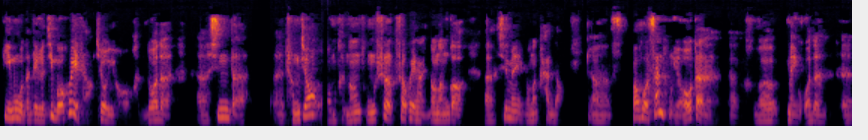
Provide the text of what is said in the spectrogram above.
闭幕的这个进博会上就有很多的呃新的。呃，成交，我们可能从社社会上也都能够，呃，新闻也都能看到，呃，包括三桶油的，呃，和美国的，呃，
